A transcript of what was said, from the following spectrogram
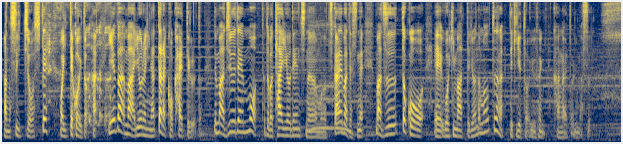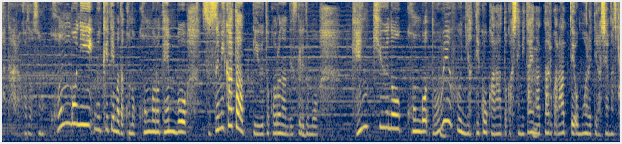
あのスイッチを押してこう行ってこいと、はい、言えばまあ夜になったらこう帰ってくると。でまあ充電も例えば太陽電池のようなものを使えばですねまあずっとこう、えー、動き回っているようなものというのができるというふうに考えております。ほどその今後に向けてまだこの今後の展望進み方っていうところなんですけれども研究の今後どういうふうにやっていこうかなとかしてみたいなってなるかなって思われていらっしゃいますか、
